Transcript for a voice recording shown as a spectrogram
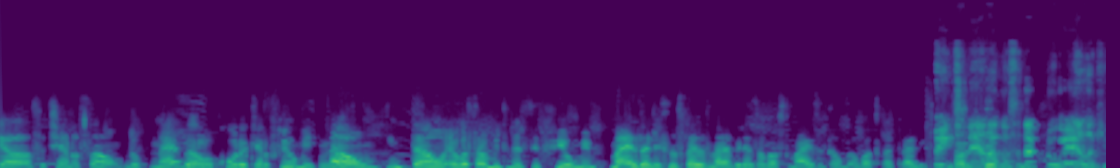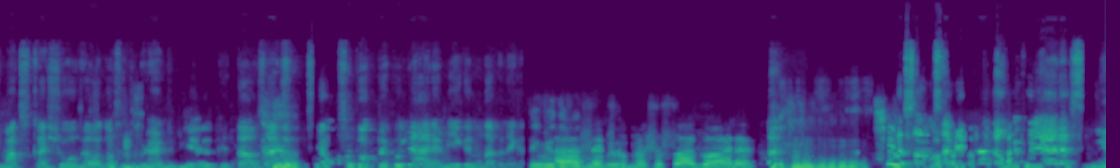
criança, tinha noção do, né, da loucura que era o filme? Não. Então, eu gostava muito desse filme. Mas Alice nos Países Maravilhas eu gosto mais, então meu voto vai pra Alice. Gente, né? Ela gosta da Cruella, que mata os cachorros, ela gosta do Bernardo e Bianca e tal. Sabe? Eu gosto um pouco peculiar, amiga, não dá pra negar. Tenho medo da Ah, Manu, você velho. descobriu isso só agora? Eu só não sabia que era tão peculiar assim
